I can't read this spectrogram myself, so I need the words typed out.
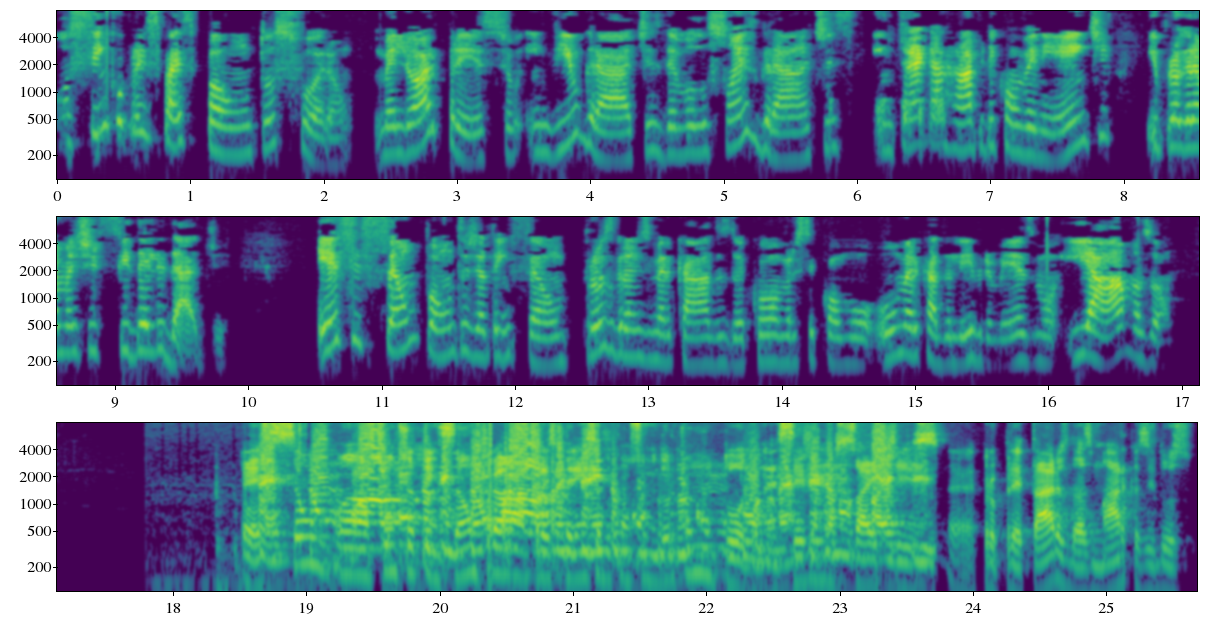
Os cinco principais pontos foram melhor preço, envio grátis, devoluções grátis, entrega rápida e conveniente e programas de fidelidade. Esses são pontos de atenção para os grandes mercados do e-commerce, como o Mercado Livre mesmo e a Amazon? É, são pontos de atenção para a experiência do consumidor como um todo, né? seja nos sites é, proprietários das marcas e dos,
